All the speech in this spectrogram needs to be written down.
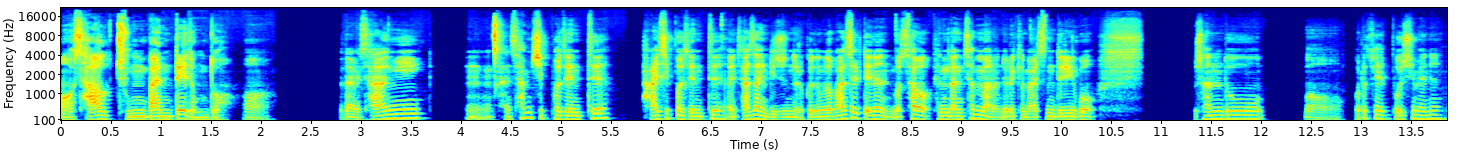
어 4억 중반대 정도. 어 그다음에 상위 음, 한 30% 40% 자산 기준으로 그 정도 봤을 때는 뭐 3억 평당 천만 원 이렇게 말씀드리고 부산도 뭐 그렇게 보시면은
